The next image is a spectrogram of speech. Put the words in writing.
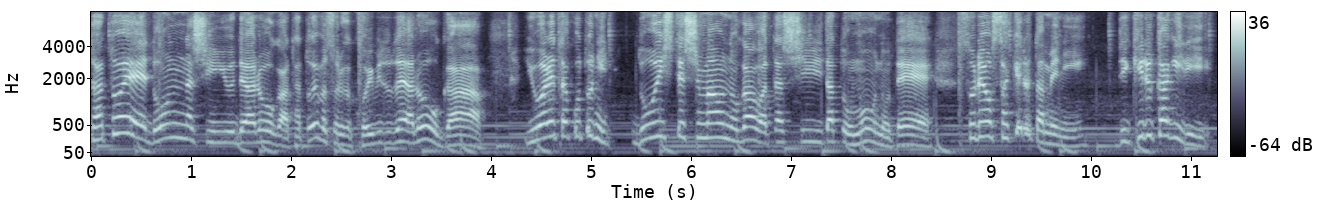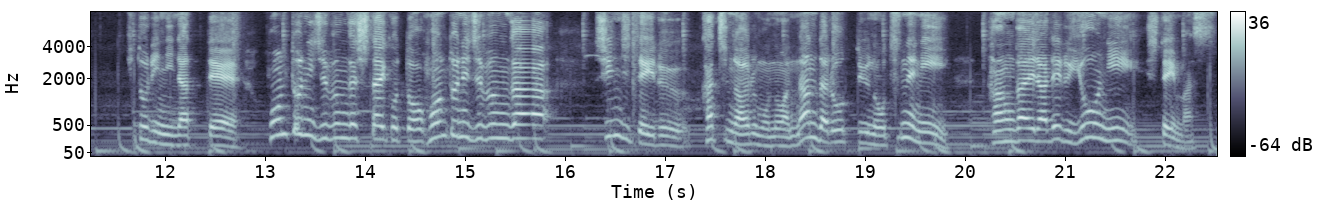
たとえどんな親友であろうが例えばそれが恋人であろうが言われたことに同意してしまうのが私だと思うのでそれを避けるためにできる限り一人になって本当に自分がしたいこと本当に自分が信じている価値のあるものは何だろうっていうのを常に考えられるようにしています。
